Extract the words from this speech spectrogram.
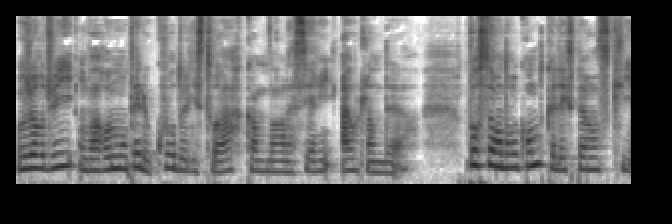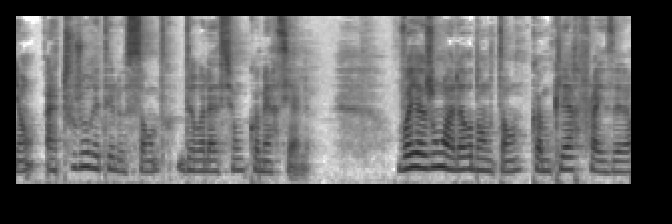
Aujourd'hui, on va remonter le cours de l'histoire comme dans la série Outlander pour se rendre compte que l'expérience client a toujours été le centre des relations commerciales. Voyageons alors dans le temps comme Claire Fraser,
